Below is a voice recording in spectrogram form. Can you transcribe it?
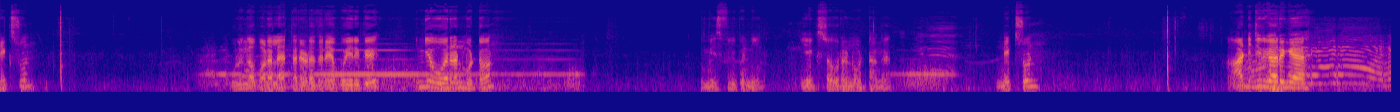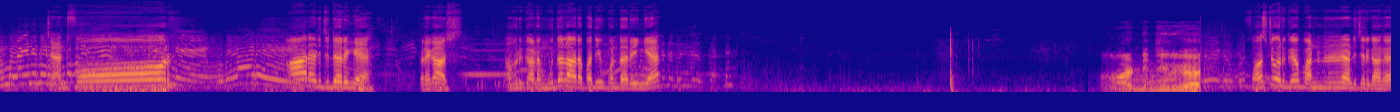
நெக்ஸ்ட் ஒன் ஒழுங்கா படலை தரையோட தரையா போயிருக்கு. இங்கே ஒரு ரன் மட்டும். மிஸ்ஃபில் பண்ணி எக்ஸ்ட்ரா ஒரு ரன் விட்டாங்க. நெக்ஸ்ட் ஒன் அடிச்சிருக்காருங்க சான்ஸ் ஃபோர் ஆறு அடிச்சிட்டாருங்க. பிரகாஷ் அவருக்கான முதல் ஆறை பதிவு பண்றாருங்க ஃபர்ஸ்ட் ஓவருக்கு பன்னெண்டு ரன் அடிச்சிருக்காங்க.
